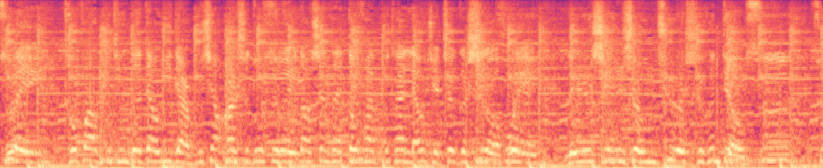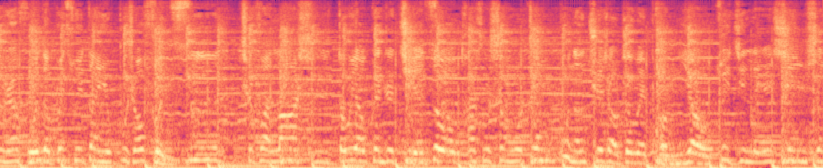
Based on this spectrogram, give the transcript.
罪，头发不停的掉，一点不像二十多岁，我到现在都还不太了解这个社会。雷人先生确实很屌丝，虽然活得悲催，但有不少粉丝。吃饭拉屎都要跟着节奏，他说生活中不能缺少这位朋友。最近雷人先生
